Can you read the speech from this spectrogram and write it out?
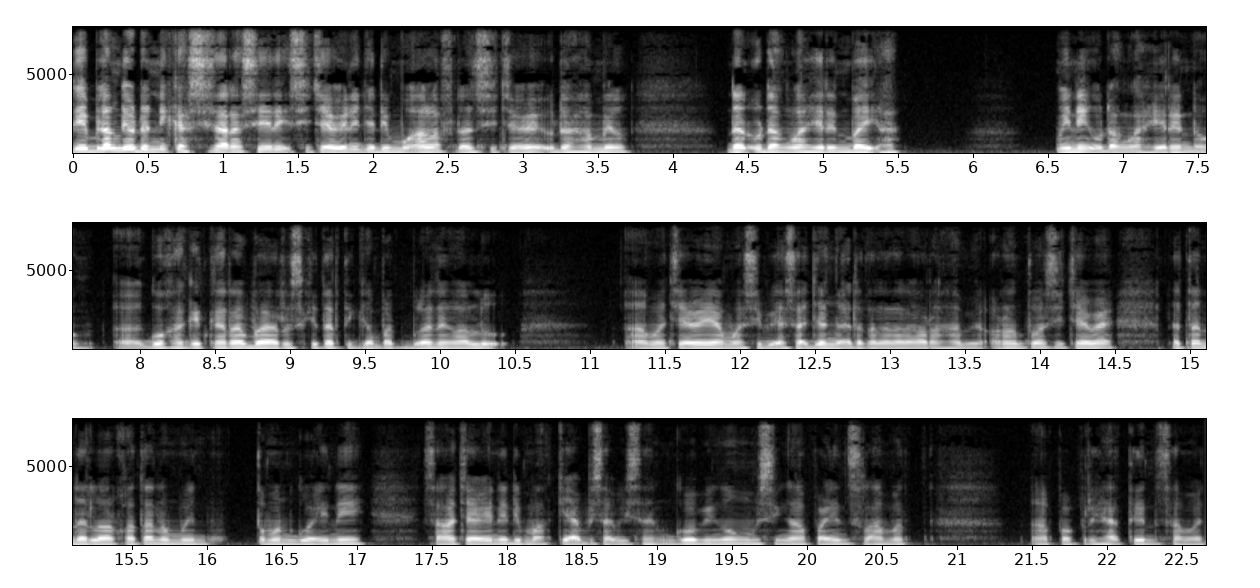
dia bilang dia udah nikah secara siri si cewek ini jadi mualaf dan si cewek udah hamil dan udah ngelahirin bayi ha meaning udah ngelahirin dong. Gue kaget karena baru sekitar 3-4 bulan yang lalu sama cewek yang masih biasa aja nggak ada tanda-tanda orang hamil. Orang tua si cewek datang dari luar kota nemuin teman gue ini sama cewek ini dimaki abis-abisan gue bingung mesti ngapain selamat apa prihatin sama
